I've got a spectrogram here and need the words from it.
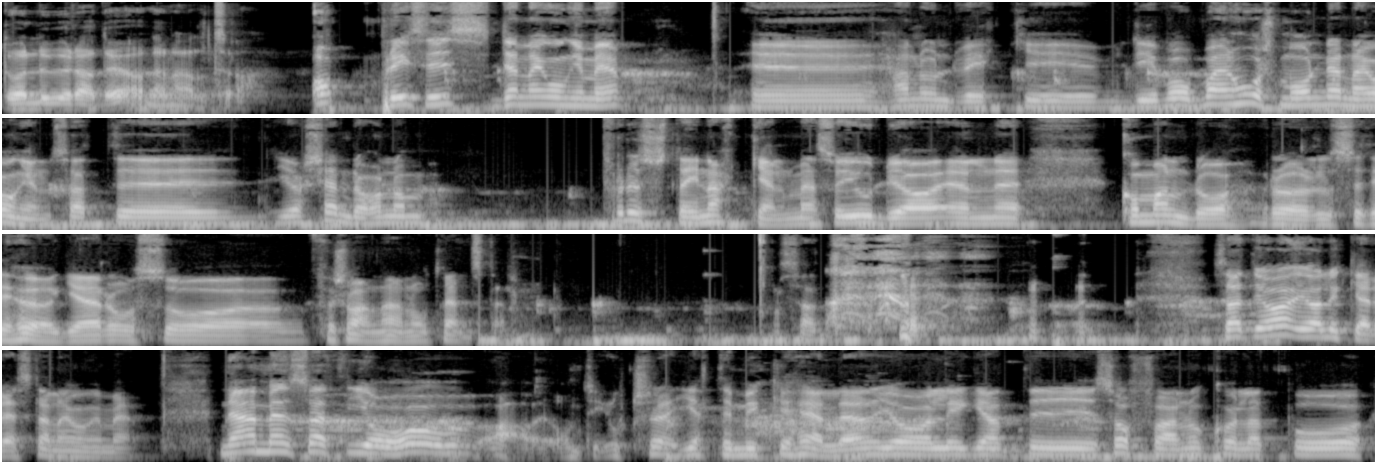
du har lurat döden alltså. Ja, precis. Denna gången med. Eh, han undvek... Eh, det var bara en hårsmån denna gången. Så att eh, jag kände honom frusta i nacken. Men så gjorde jag en kommandorörelse till höger och så försvann han åt vänster. Så att, så att jag, jag lyckades denna gången med. Nej men så att jag, ja, jag har inte gjort sådär jättemycket heller. Jag har legat i soffan och kollat på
